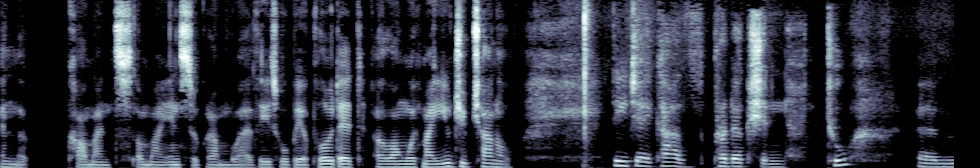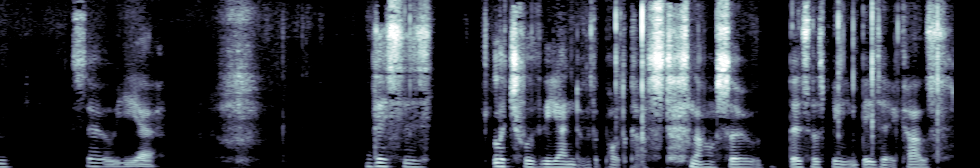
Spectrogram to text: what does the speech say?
in the comments on my Instagram where these will be uploaded along with my YouTube channel. DJ Kaz Production 2. Um so yeah. This is literally the end of the podcast now, so this has been DJ Kaz.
